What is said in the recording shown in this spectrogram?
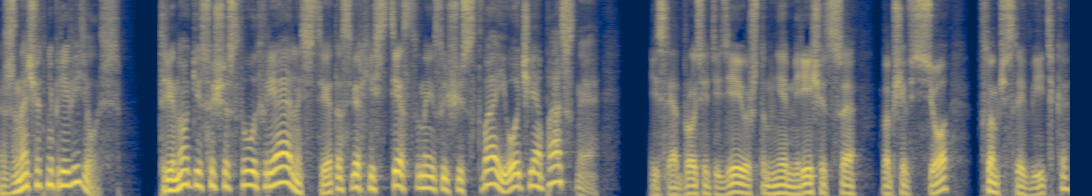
Значит, не привиделось. Треноги существуют в реальности, это сверхъестественные существа и очень опасные. Если отбросить идею, что мне мерещится вообще все, в том числе Витька,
